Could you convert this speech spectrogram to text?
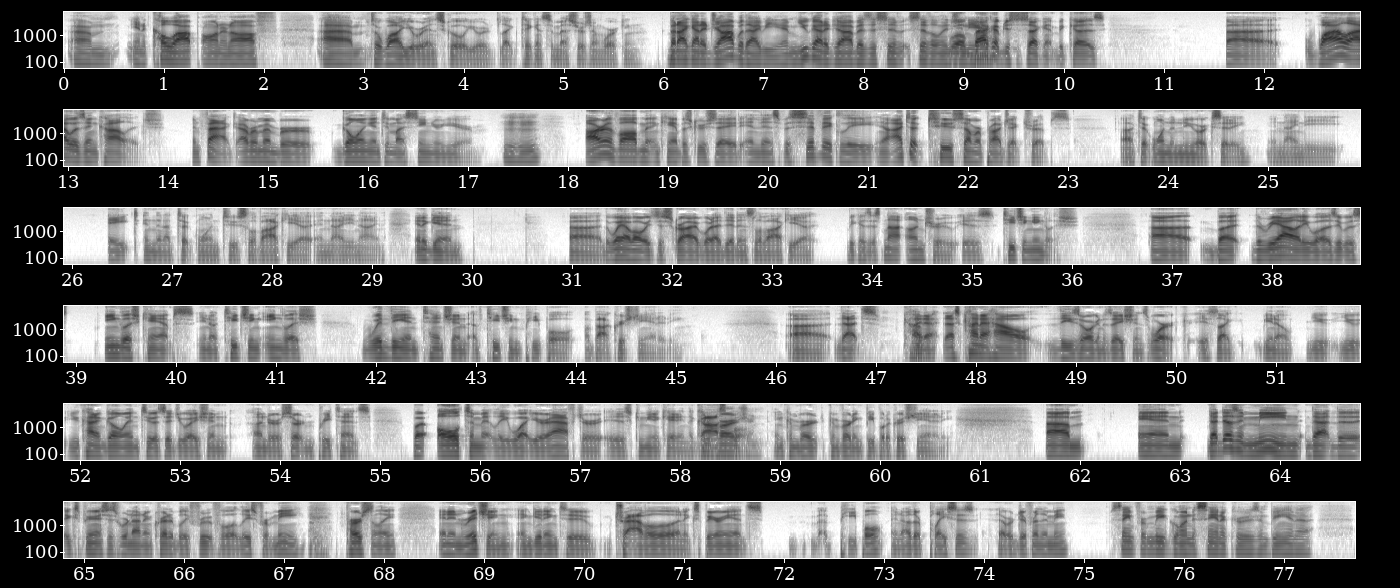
um, in a co-op on and off um, So while you were in school, you were like taking semesters and working. But I got a job with IBM. You got a job as a civ- civil engineer. Well, back up just a second because uh, while I was in college, in fact, I remember going into my senior year. Mm-hmm. Our involvement in Campus Crusade, and then specifically, you know, I took two summer project trips. I took one to New York City in '98, and then I took one to Slovakia in '99. And again, uh, the way I've always described what I did in Slovakia, because it's not untrue, is teaching English. Uh, but the reality was, it was English camps, you know, teaching English with the intention of teaching people about Christianity. Uh, that's kind of that's kind of how these organizations work. It's like you know you you you kind of go into a situation under a certain pretense, but ultimately what you're after is communicating the gospel and convert converting people to Christianity. Um, and that doesn't mean that the experiences were not incredibly fruitful, at least for me personally, and enriching and getting to travel and experience uh, people in other places that were different than me. Same for me going to Santa Cruz and being a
